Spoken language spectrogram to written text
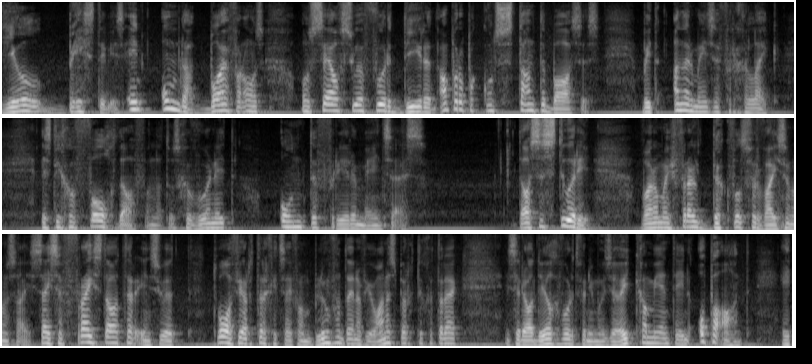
heel beste wees. En omdat baie van ons onsself so voortdurend amper op 'n konstante basis met ander mense vergelyk, is die gevolg daarvan dat ons gewoon net ontevrede mense is. Daar's 'n storie waarom my vrou dikwels verwys in ons huis. Sy's 'n Vrystater en so 12 jaar terug het sy van Bloemfontein af Johannesburg toe getrek en sy het daar deel geword van die Mosaïek gemeente en op 'n aand het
